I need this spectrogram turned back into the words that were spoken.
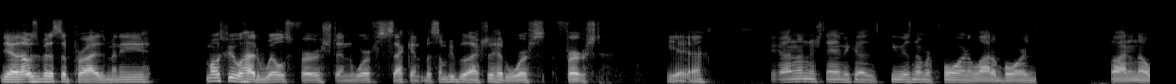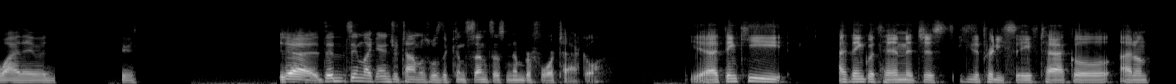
Yeah, that was a bit of a surprise. Many, most people had Wills first and Wirfs second, but some people actually had Wirfs first. Yeah. Yeah, I don't understand because he was number four on a lot of boards, so I don't know why they would choose. Yeah, it did seem like Andrew Thomas was the consensus number four tackle. Yeah, I think he, I think with him, it just he's a pretty safe tackle. I don't,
